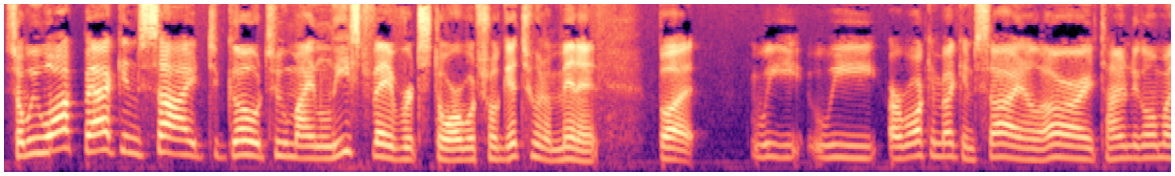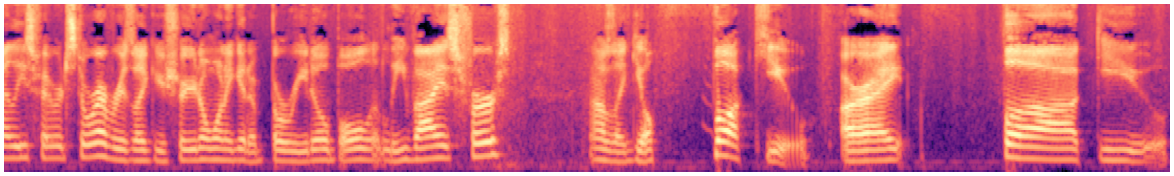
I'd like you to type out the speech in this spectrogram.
So we walked back inside to go to my least favorite store, which we'll get to in a minute. But we we are walking back inside and like, all right, time to go to my least favorite store ever. He's like, you sure you don't want to get a burrito bowl at Levi's first? And I was like, yo, fuck you. All right, fuck you.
